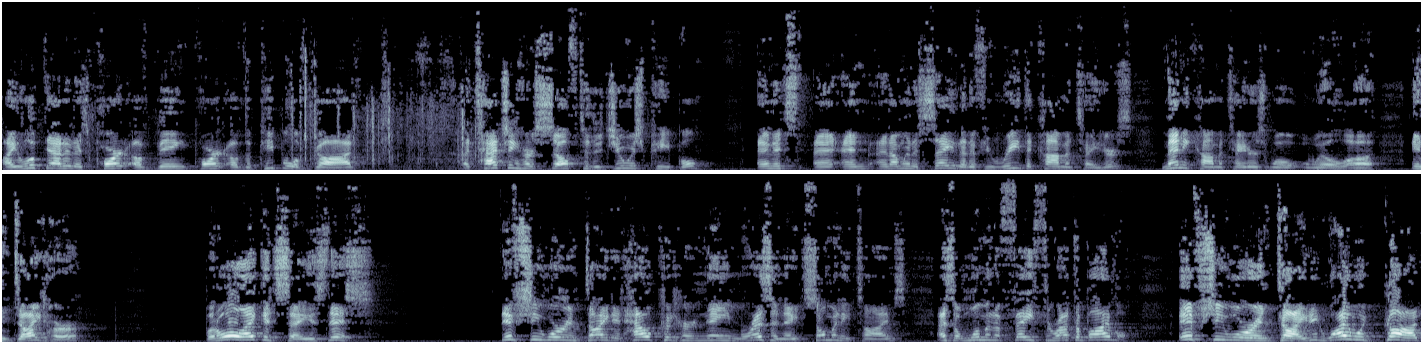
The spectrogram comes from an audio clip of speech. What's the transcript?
I looked at it as part of being part of the people of God, attaching herself to the Jewish people. And, it's, and, and, I'm going to say that if you read the commentators, many commentators will, will uh, indict her. But all I could say is this if she were indicted, how could her name resonate so many times as a woman of faith throughout the Bible. If she were indicted, why would God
